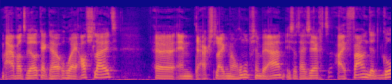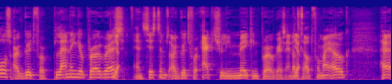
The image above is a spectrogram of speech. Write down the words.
Maar wat wel, kijk hoe hij afsluit, eh, en daar sluit ik me 100% bij aan, is dat hij zegt: I found that goals are good for planning your progress and systems are good for actually making progress. En dat Ja. geldt voor mij ook. Hè,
